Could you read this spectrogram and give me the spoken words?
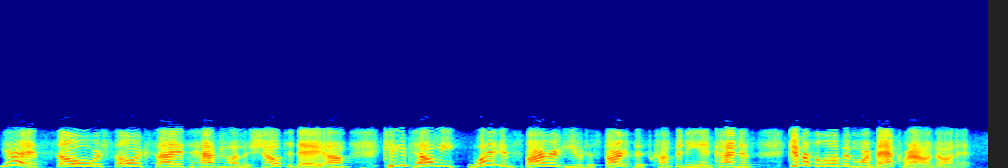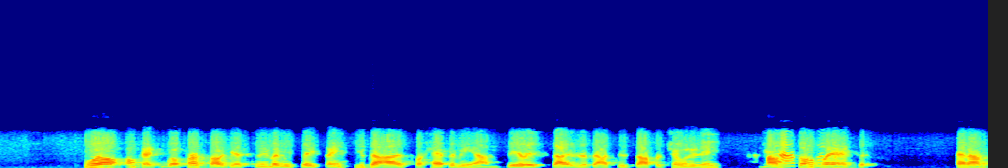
Yeah, it's so we're so excited to have you on the show today. Um, can you tell me what inspired you to start this company and kind of give us a little bit more background on it? Well, okay. Well, first of all, Destiny, let me say thank you guys for having me. I'm very excited about this opportunity. Yeah, I'm absolutely. so glad that, and I'm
